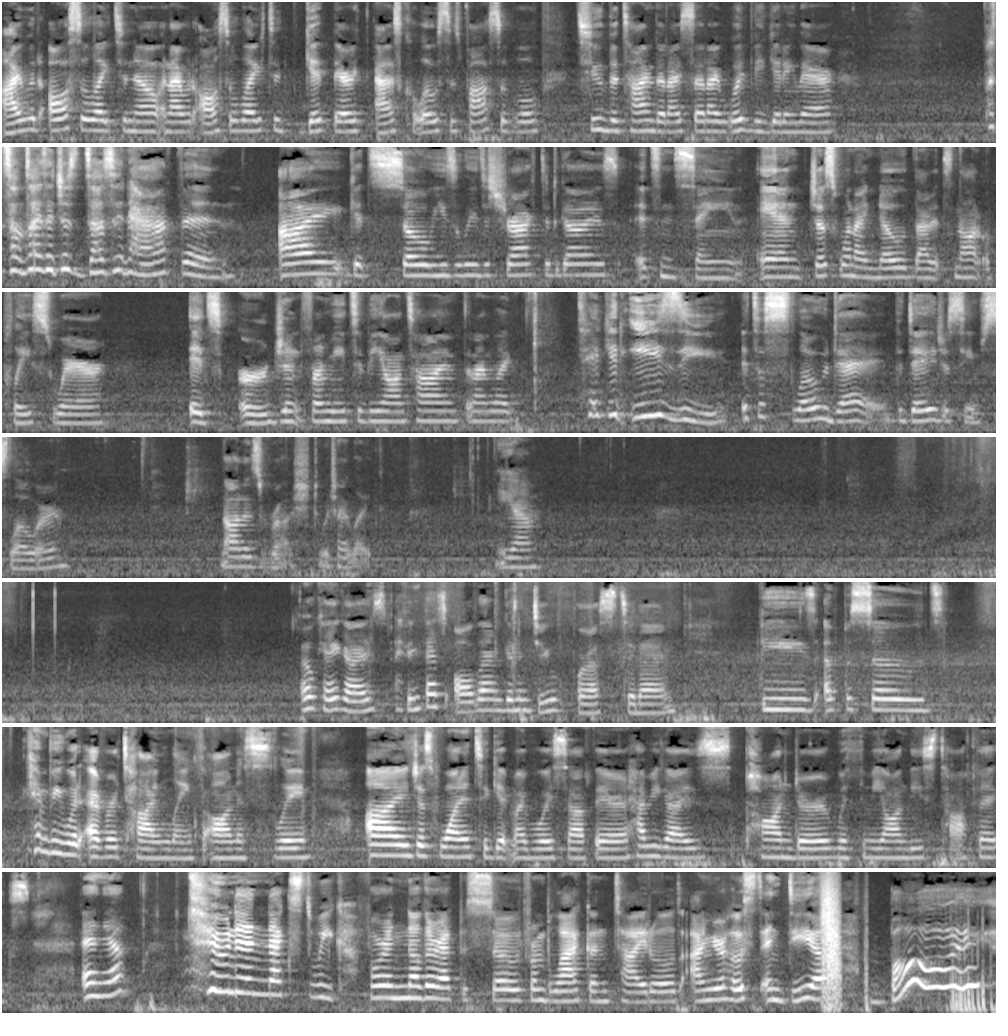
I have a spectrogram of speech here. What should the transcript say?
I would also like to know, and I would also like to get there as close as possible to the time that I said I would be getting there. But sometimes it just doesn't happen. I get so easily distracted, guys. It's insane. And just when I know that it's not a place where it's urgent for me to be on time, then I'm like, take it easy. It's a slow day. The day just seems slower, not as rushed, which I like. Yeah. Okay, guys, I think that's all that I'm gonna do for us today. These episodes can be whatever time length, honestly. I just wanted to get my voice out there, have you guys ponder with me on these topics. And yeah, tune in next week for another episode from Black Untitled. I'm your host, India. Bye.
